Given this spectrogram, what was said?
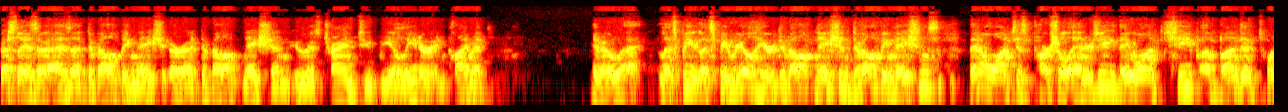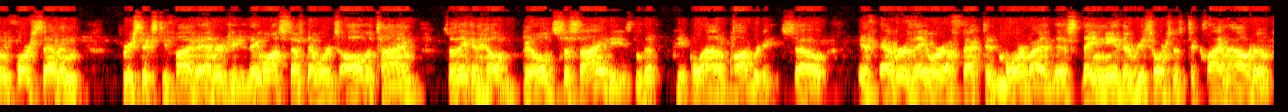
especially as a as a developing nation or a developed nation who is trying to be a leader in climate you know, uh, let's be let's be real here. Developed nation, developing nations, they don't want just partial energy. They want cheap, abundant, 24/7, 365 energy. They want stuff that works all the time so they can help build societies, lift people out of poverty. So if ever they were affected more by this, they need the resources to climb out of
